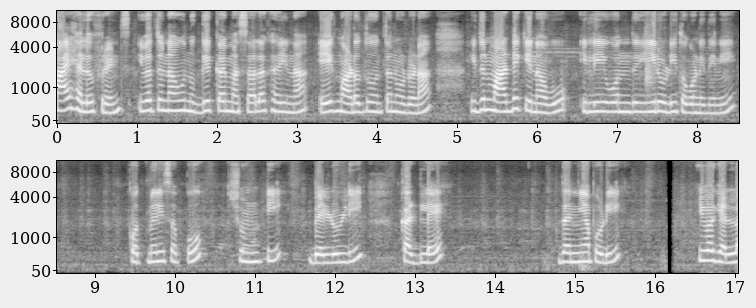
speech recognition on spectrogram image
ಹಾಯ್ ಹಲೋ ಫ್ರೆಂಡ್ಸ್ ಇವತ್ತು ನಾವು ನುಗ್ಗೆಕಾಯಿ ಮಸಾಲ ಕರಿನ ಹೇಗೆ ಮಾಡೋದು ಅಂತ ನೋಡೋಣ. ಇದನ್ನು ಮಾಡಲಿಕ್ಕೆ ನಾವು ಇಲ್ಲಿ ಒಂದು ಈರುಳ್ಳಿ ತೊಗೊಂಡಿದ್ದೀನಿ. ಕೊತ್ತಂಬರಿ ಸೊಪ್ಪು, ಶುಂಠಿ, ಬೆಳ್ಳುಳ್ಳಿ, ಕಡಲೆ, ಧನಿಯಾ ಪುಡಿ ಇವಾಗ ಎಲ್ಲ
